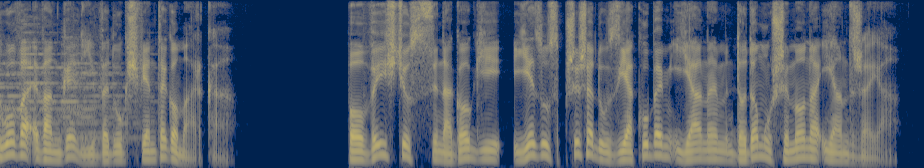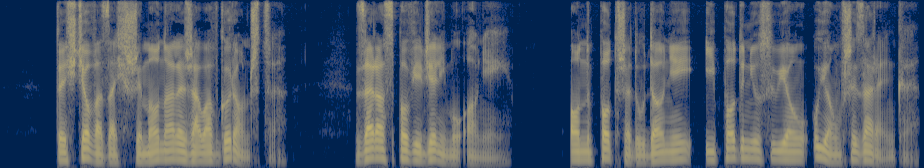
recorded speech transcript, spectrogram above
Słowa Ewangelii według świętego Marka. Po wyjściu z synagogi Jezus przyszedł z Jakubem i Janem do domu Szymona i Andrzeja. Teściowa zaś Szymona leżała w gorączce. Zaraz powiedzieli mu o niej. On podszedł do niej i podniósł ją, ująwszy za rękę.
